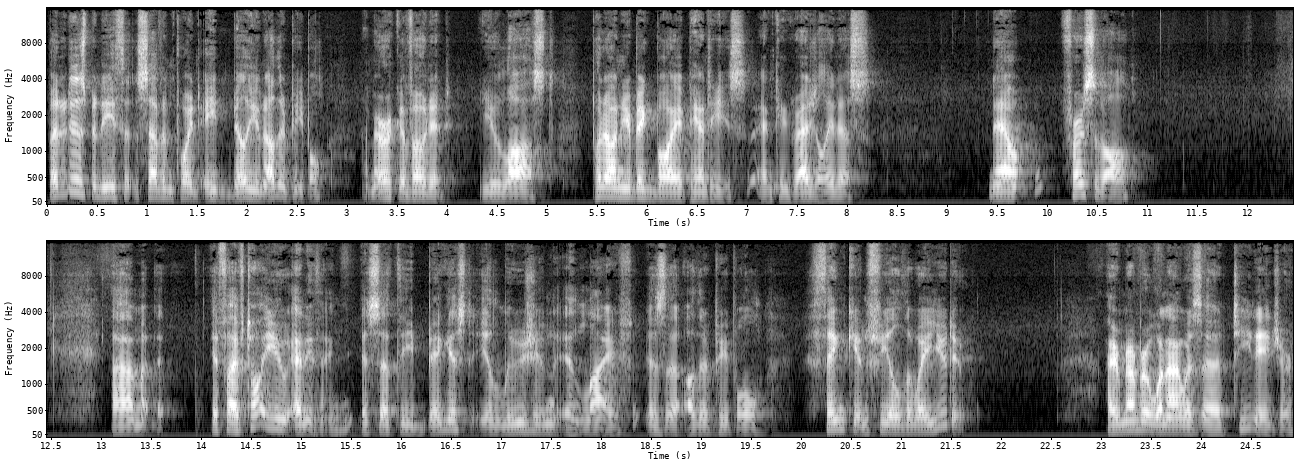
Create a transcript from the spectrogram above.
but it is beneath 7.8 billion other people. America voted. You lost. Put on your big boy panties and congratulate us. Now, first of all, um, if I've taught you anything, it's that the biggest illusion in life is that other people think and feel the way you do. I remember when I was a teenager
